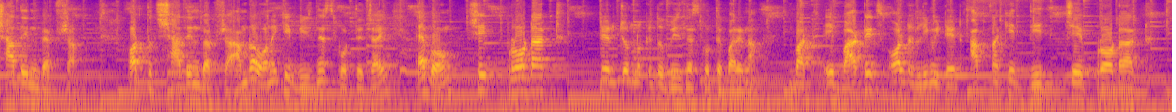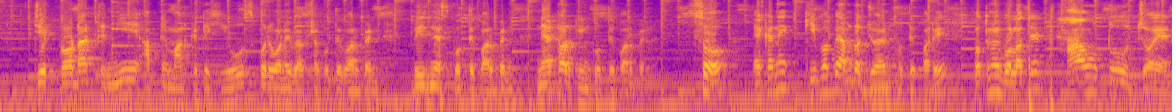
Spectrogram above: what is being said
স্বাধীন ব্যবসা। অর্থাৎ স্বাধীন ব্যবসা, আমরা অনেকেই বিজনেস করতে চাই এবং সেই প্রোডাক্টের জন্য কিন্তু বিজনেস করতে পারি না। বাট এই বার্টেক্স ওয়ার্ল্ড লিমিটেড আপনাকে দিচ্ছে প্রোডাক্ট যে প্রোডাক্ট নিয়ে আপনি মার্কেটে হিউজ পরিমাণে ব্যবসা করতে পারবেন বিজনেস করতে পারবেন নেটওয়ার্কিং করতে পারবেন। সো এখানে কীভাবে আমরা জয়েন হতে পারি? প্রথমে বলা যায় how to join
